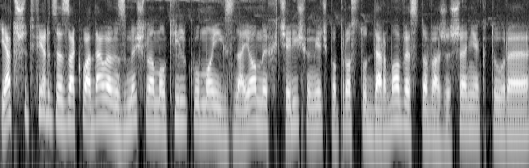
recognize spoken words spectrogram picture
Ja trzy twierdzę zakładałem z myślą o kilku moich znajomych. Chcieliśmy mieć po prostu darmowe stowarzyszenie, które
